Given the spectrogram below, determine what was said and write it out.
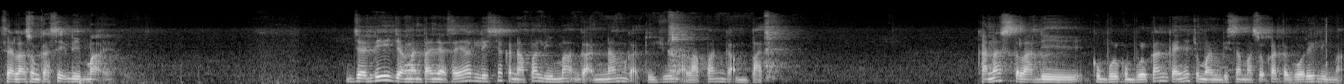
saya langsung kasih 5 ya. Jadi jangan tanya saya listnya kenapa 5, nggak 6, nggak 7, nggak 8, nggak 4. Karena setelah dikumpul-kumpulkan kayaknya cuma bisa masuk kategori 5.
